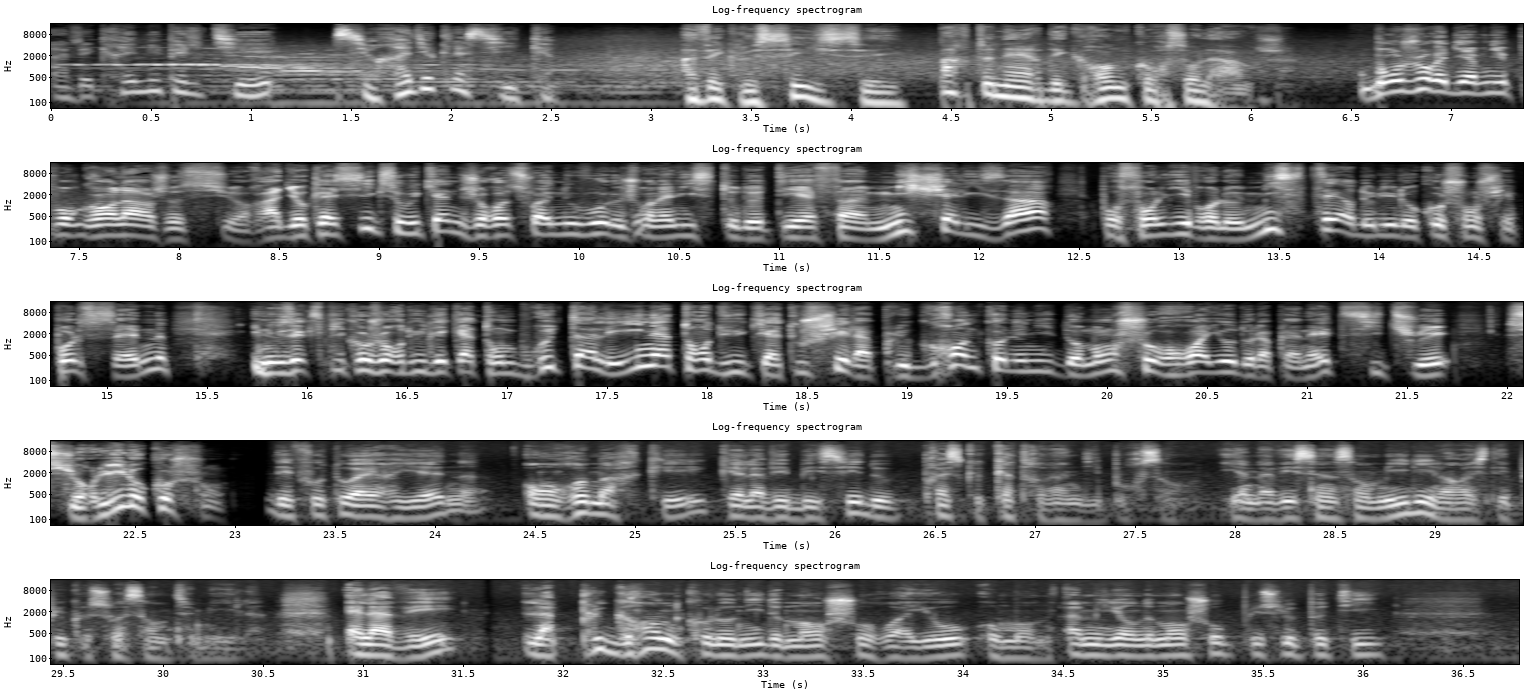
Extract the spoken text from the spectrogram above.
avec Rémi Pelletier sur Radio Classique. Avec le CIC, partenaire des grandes courses au large. Bonjour et bienvenue pour Grand Large sur Radio Classique. Ce week-end, je reçois à nouveau le journaliste de TF1 Michel Isard pour son livre Le mystère de l'île aux cochons chez Paulsen. Il nous explique aujourd'hui l'hécatombe brutale et inattendue qui a touché la plus grande colonie de manchots royaux de la planète située sur l'île aux cochons. Des photos aériennes ont remarqué qu'elle avait baissé de presque 90%. Il y en avait 500 000, il en restait plus que 60 000. Elle avait la plus grande colonie de manchots royaux au monde. Un million de manchots plus le petit,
